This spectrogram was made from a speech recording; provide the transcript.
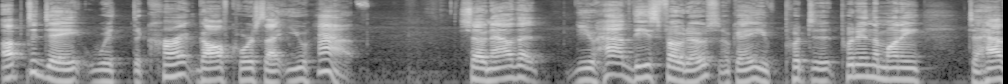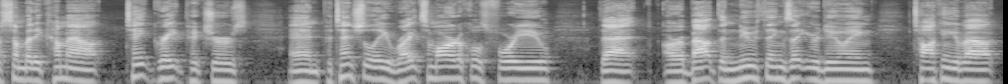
up to date with the current golf course that you have. So now that you have these photos, okay? You've put to, put in the money to have somebody come out, take great pictures, and potentially write some articles for you that are about the new things that you're doing, talking about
